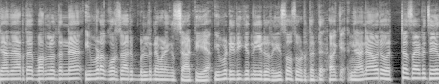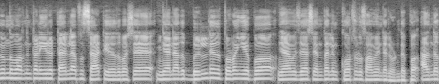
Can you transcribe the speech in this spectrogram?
ഞാൻ നേരത്തെ പറഞ്ഞ തന്നെ ഇവിടെ കുറച്ച് ആ ഒരു ബിൽഡിനെ വേണമെങ്കിൽ സ്റ്റാർട്ട് ചെയ്യാം. ഇവിടെ ഇരിക്കുന്ന ഈ ഒരു റീസോഴ്സ് കൊടുത്തിട്ട്. ഓക്കെ ഞാൻ ആ ഒരു ഒറ്റ സൈഡ് ചെയ്യുന്നെന്ന് പറഞ്ഞിട്ടാണ് ഈ ഒരു ടൈം ലാപ്സ് സ്റ്റാർട്ട് ചെയ്തത്. പക്ഷേ ഞാൻ അത് ബിൽഡ് ചെയ്ത് തുടങ്ങിയപ്പോൾ ഞാൻ വിചാരിച്ചു എന്തായാലും കുറച്ചുകൂടി സമയം എന്തായാലും ഉണ്ട്. ഇപ്പോൾ അതിന്റെ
